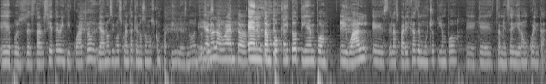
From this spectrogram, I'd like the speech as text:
eh, pues de estar 7-24, ya nos dimos cuenta que no somos compatibles, ¿no? Entonces, ya no lo aguanto. En tan poquito tiempo. E igual de las parejas de mucho tiempo eh, que también se dieron cuenta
